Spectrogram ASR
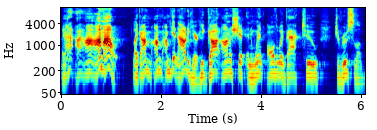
Like, I, I, I'm out. Like, I'm, I'm, I'm getting out of here. He got on a ship and went all the way back to Jerusalem.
